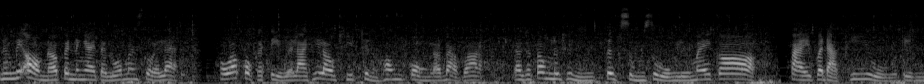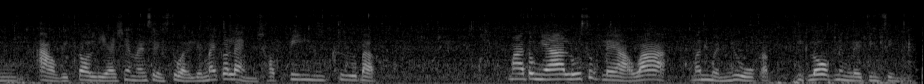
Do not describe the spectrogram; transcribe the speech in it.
นึกไม่ออกเนาะเป็นยังไงแต่รู้ว่ามันสวยแหละ เพราะว่าปกติเวลาที่เราคิดถึงฮ่องกงแล้วแบบว่า เราจะต้องนึกถึงตึกสูงๆหรือไม่ก็ไฟประดับที่อยู่ริมอ่าววิกตอเรียใช่ไหมสวยๆหรือไม่ก็แหล่งช้อปปิ้งคือแบบ มาตรงเนี้ยรู้สึกเลยอะว่ามันเหมือนอยู่กับอีกโลกหนึ่งเลยจริง ๆ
